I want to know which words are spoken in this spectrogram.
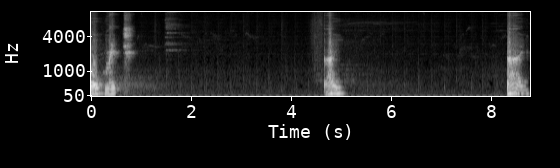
Rope Mate. Rope Draai.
